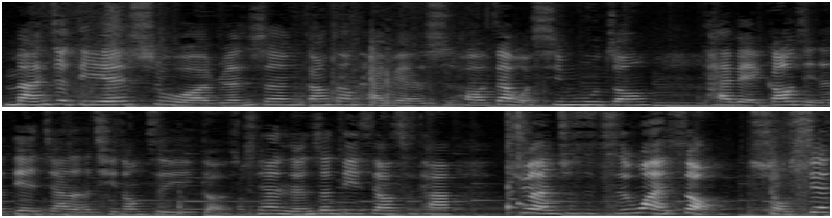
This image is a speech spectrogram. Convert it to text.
瞒着爹是我人生刚上台北的时候，在我心目中台北高级的店家的其中之一个。我现在人生第一次要吃它，居然就是吃外送。首先，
